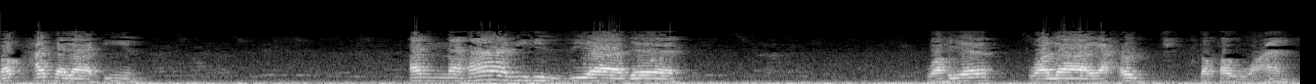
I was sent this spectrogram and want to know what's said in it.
صفحة ثلاثين. أن هذه الزيادة وهي ولا يحج تطوعا.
